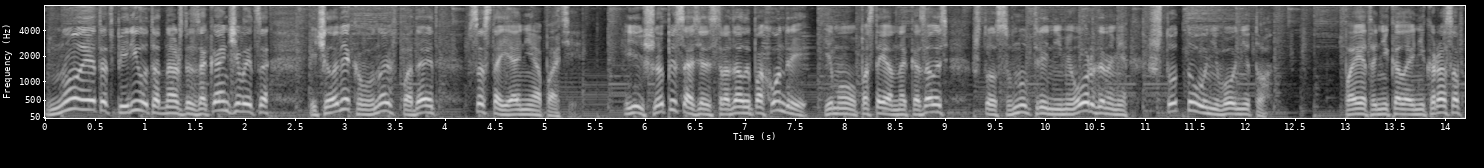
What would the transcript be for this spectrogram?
Но этот период однажды заканчивается, и человек вновь впадает в состояние апатии. Еще писатель страдал ипохондрией, ему постоянно казалось, что с внутренними органами что-то у него не то. Поэт Николай Некрасов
